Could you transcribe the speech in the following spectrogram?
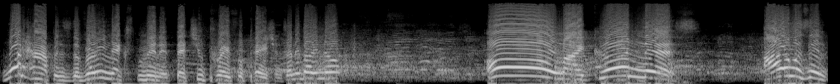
What happens the very next minute that you pray for patience? Anybody know? Oh my goodness! I was in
